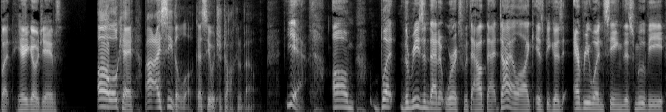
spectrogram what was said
but here you go, James. Oh, okay. I see the look. I see what you're talking about. Yeah. Um, but the reason that it works without that dialogue is because everyone seeing this movie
